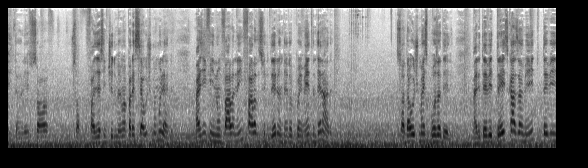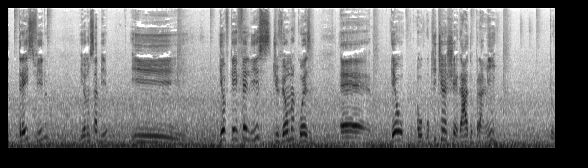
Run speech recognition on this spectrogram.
Então ele só, só fazia sentido mesmo aparecer a última mulher, né? Mas enfim, não fala nem fala do filho dele, não tem depoimento, não tem nada. Só da última esposa dele. Mas ele teve três casamentos, teve três filhos e eu não sabia. E, e eu fiquei feliz de ver uma coisa. É, eu, o, o que tinha chegado para mim por,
